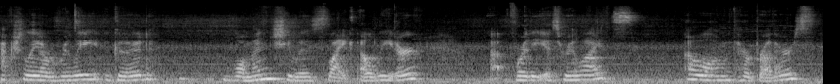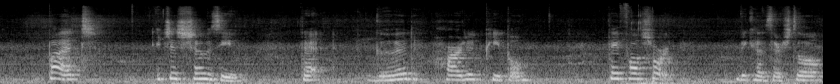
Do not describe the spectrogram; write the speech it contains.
actually a really good woman. She was like a leader for the Israelites along with her brothers. But it just shows you that good hearted people they fall short because they're still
